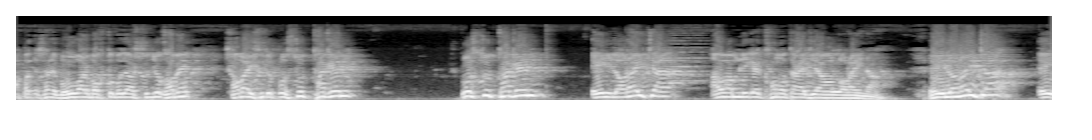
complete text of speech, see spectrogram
আপনাদের সামনে বহুবার বক্তব্য দেওয়ার সুযোগ হবে। সবাই শুধু প্রস্তুত থাকেন প্রস্তুত থাকেন। এই লড়াইটা আওয়ামী লীগের ক্ষমতায় যাওয়ার লড়াই না। এই লড়াইটা এই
